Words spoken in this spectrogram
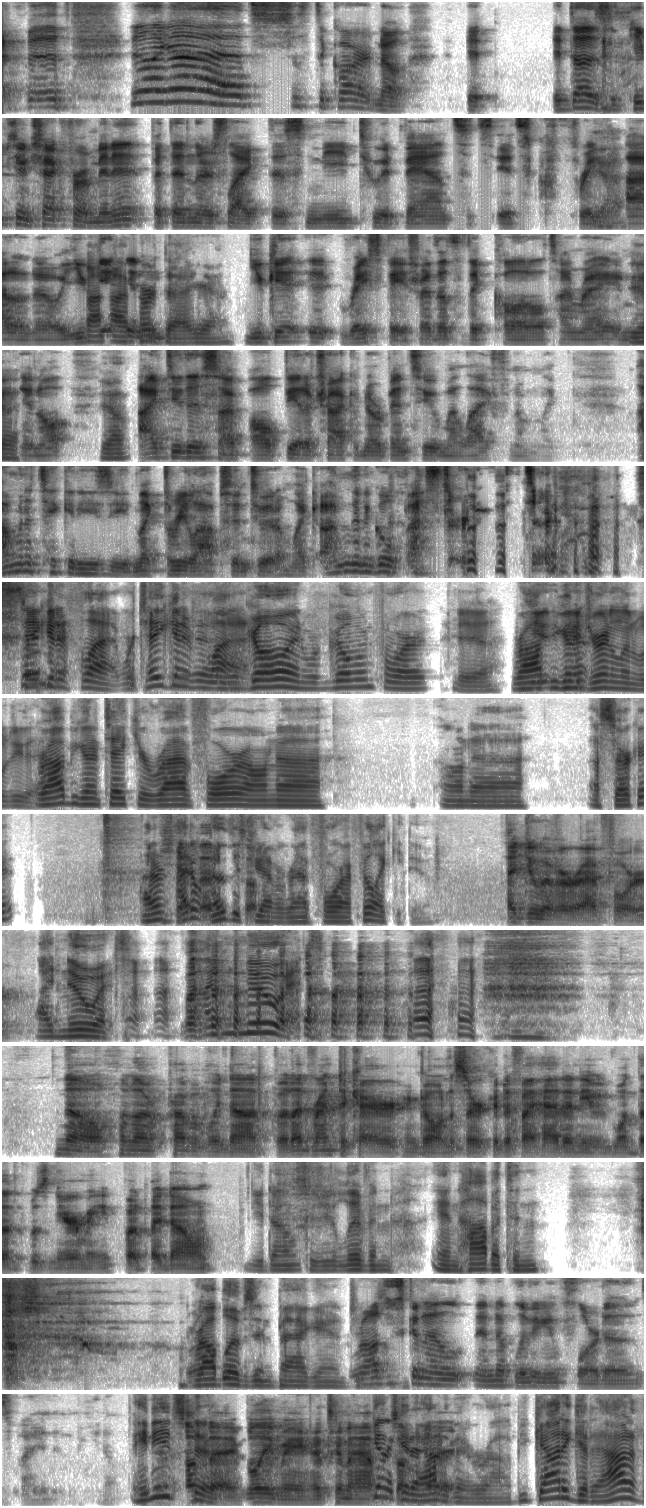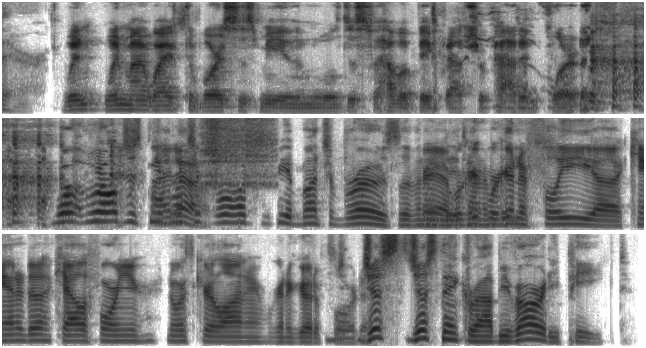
You're like, ah, it's just a car. No, it it does. It keeps you in check for a minute, but then there's like this need to advance. It's it's freaking. Yeah. I don't know. You I, get I've in, heard that. Yeah. you get it, race face, right? That's what they call it all the time, right? And, Yeah. And all. Yeah. I do this. I, I'll be at a track I've never been to in my life, and I'm like. I'm gonna take it easy. And like three laps into it, I'm like, I'm gonna go faster. Taking it flat. We're taking it Yeah, flat. We're going. We're going for it. Yeah. Rob, The- you the gonna- adrenaline will do that. Rob, you're going to take your Rav Four on uh on uh, a circuit? I don't. I don't know that's that you have a Rav Four. I feel like you do. I do have a Rav Four. I knew it. I knew it. No, I'm not, probably not. But I'd rent a car and go on a circuit if I had anyone that was near me. But I don't. You don't because you live in in Hobbiton. Rob lives in Bag End. We're all just gonna end up living in Florida. It's fine. You know, He needs to. Someday, believe me, it's gonna happen. You got to get out of there, Rob. You got to get out of there. when when my wife divorces me, then we'll just have a big bachelor pad in Florida. We'll, we'll all just be a I bunch of we'll all just be a bunch of bros living Yeah, in we're, we're going to flee uh, Canada, California, North Carolina. We're going to go to Florida. Just just think, Rob. You've already peaked.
